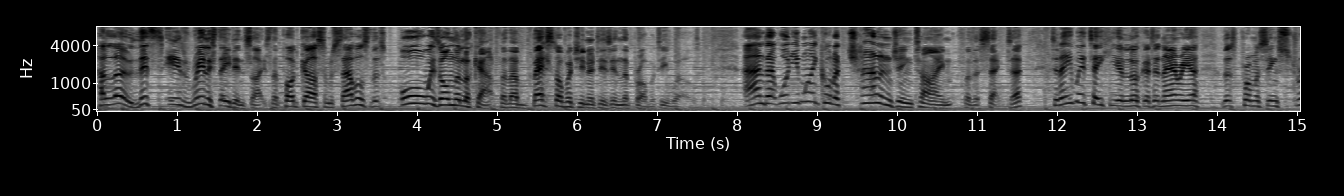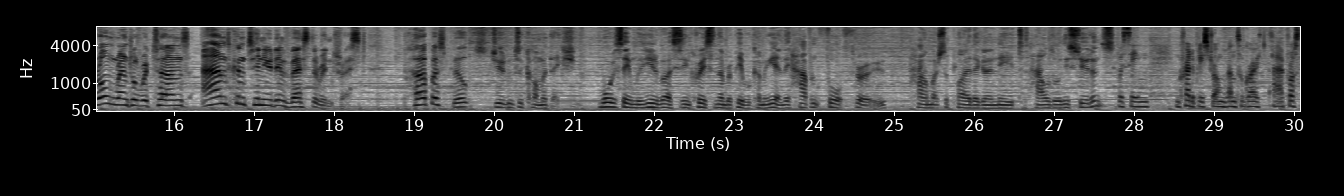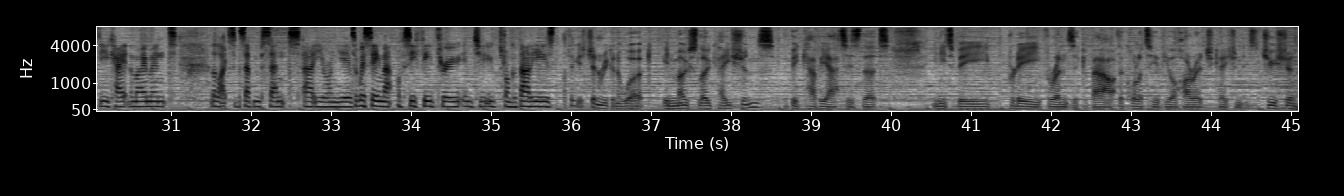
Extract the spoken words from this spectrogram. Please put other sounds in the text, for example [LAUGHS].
Hello, this is Real Estate Insights, the podcast from Savills that's always on the lookout for the best opportunities in the property world. And at what you might call a challenging time for the sector, today we're taking a look at an area that's promising strong rental returns and continued investor interest purpose built student accommodation. What we've seen with universities increasing the number of people coming in, they haven't thought through how much supply they're going to need to house all these students. We're seeing incredibly strong rental growth uh, across the UK at the moment, the likes of 7% uh, year on year. So we're seeing that obviously feed through into stronger values. I think it's generally going to work in most locations. The big caveat is that you need to be pretty forensic about the quality of your higher education institution.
